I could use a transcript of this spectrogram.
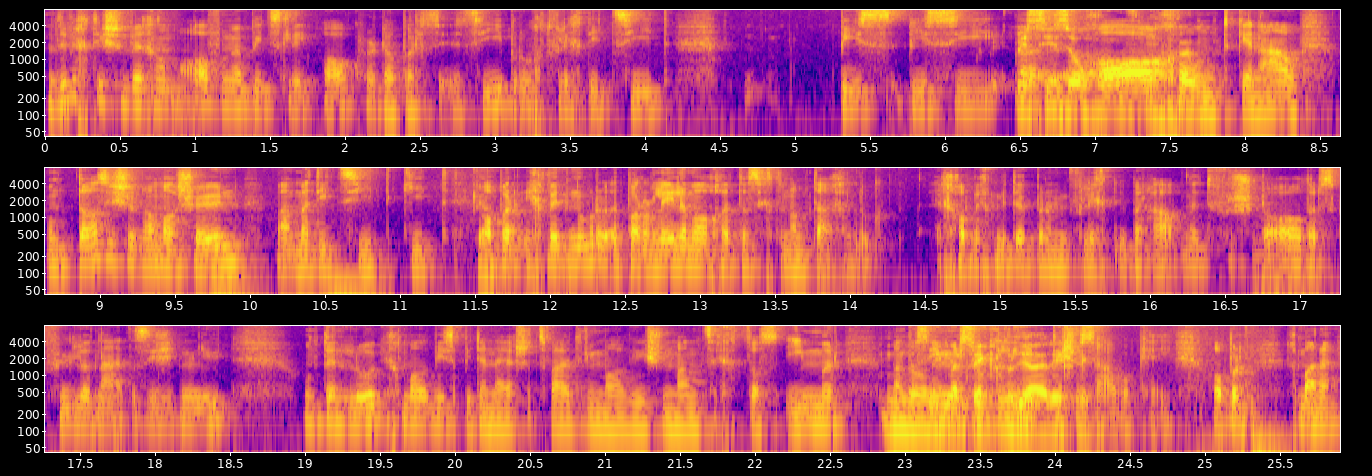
Natürlich ist es vielleicht am Anfang ein bisschen awkward, aber sie, sie braucht vielleicht die Zeit, bis, bis sie, Bis sie so ankommt, genau. Und das ist dann einmal schön, wenn man die Zeit gibt. Ja. Aber ich will nur eine Parallele machen, dass ich dann am denke, schau, ich kann mich mit jemandem vielleicht überhaupt nicht verstehen oder das Gefühl habe, nein, das ist irgendwie nichts. Und dann schaue ich mal, wie es bei den nächsten zwei, drei Mal ist. Und wenn sich das immer, wenn Noch das immer so entwickelt, ja, bleibt, ist es auch okay. Aber ich meine,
